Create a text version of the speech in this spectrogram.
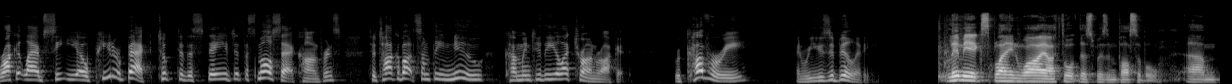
Rocket Lab CEO Peter Beck took to the stage at the SmallSat conference to talk about something new coming to the Electron rocket, recovery and reusability. Let me explain why I thought this was impossible. Um,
